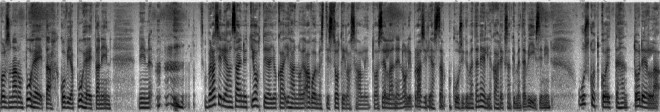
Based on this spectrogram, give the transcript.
Bolsonaron puheita, kovia puheita, niin, niin Brasiliahan sai nyt johtaja, joka ihannoi avoimesti sotilashallintoa. Sellainen oli Brasiliassa 64-85, niin uskotko, että hän todella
